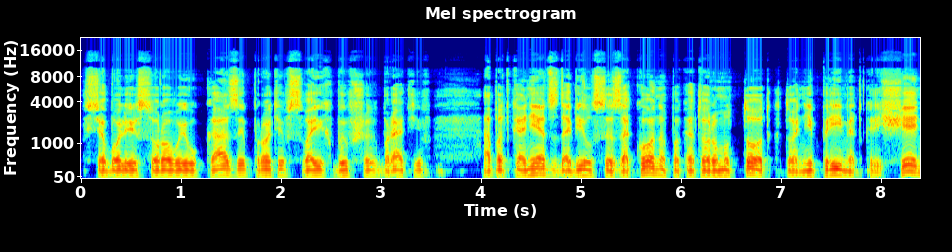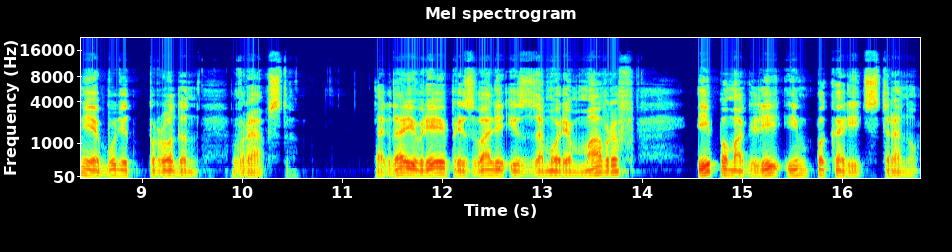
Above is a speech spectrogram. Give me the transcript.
все более суровые указы против своих бывших братьев, а под конец добился закона, по которому тот, кто не примет крещение, будет продан в рабство. Тогда евреи призвали из-за моря мавров и помогли им покорить страну.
